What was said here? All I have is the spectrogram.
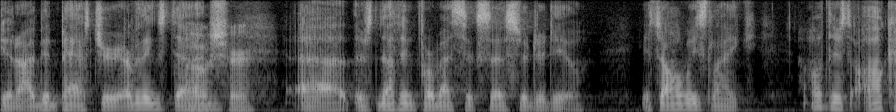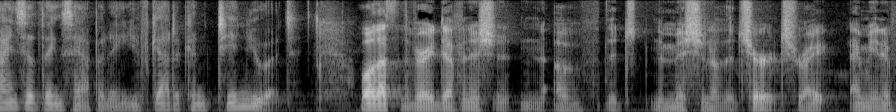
You know, I've been pastor, everything's done. Oh, sure. Uh, there's nothing for my successor to do. It's always like, oh, there's all kinds of things happening. You've got to continue it. Well, that's the very definition of the the mission of the church, right? I mean, if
